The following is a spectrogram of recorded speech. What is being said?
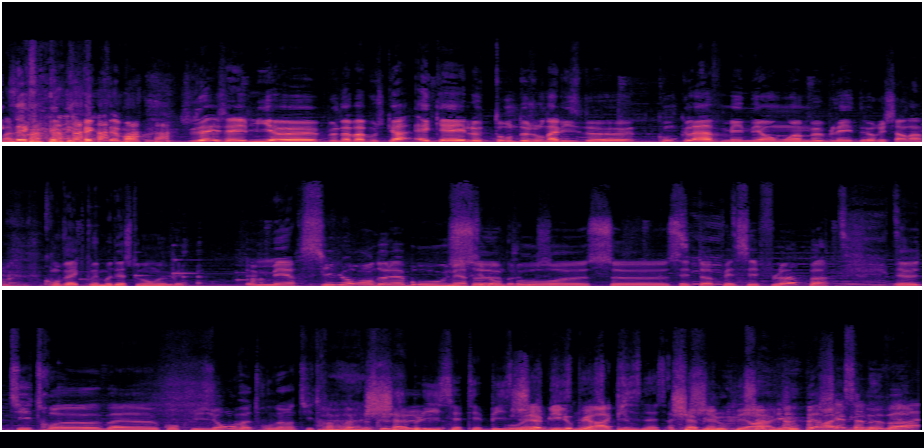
voilà. Exact- Exactement. Vous avais- J'avais mis euh, Benoît Babouchka, aka le ton de journaliste de conclave, mais néanmoins meublé de Richard Larnac. Convaincre mais modestement meublé. Merci Laurent Delabrousse Merci, Laurent pour euh, ce, ces tops et ces flops. Euh, titre, euh, bah, conclusion, on va trouver un titre après. Euh, parce que Chablis, je- c'était business. Chablis business, Loupérac. business. Chablis Chab- Loupérac. Chablis Loupérac, ça me va.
